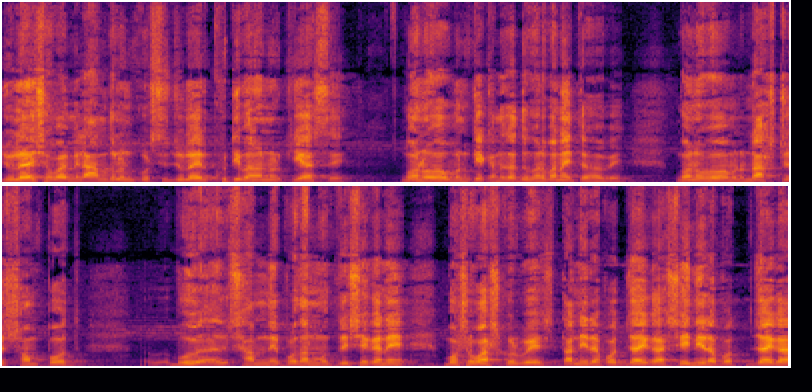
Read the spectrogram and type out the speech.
জুলাই সবাই মিলে আন্দোলন করছে, জুলাইয়ের খুঁটি বানানোর কি আছে? গণভবনকে কেন জাদুঘর বানাইতে হবে? গণভবন রাষ্ট্রের সম্পদ সামনের প্রধানমন্ত্রী সেখানে বসবাস করবে, তার নিরাপদ জায়গা, সেই নিরাপদ জায়গা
